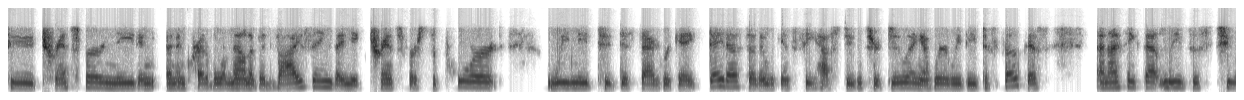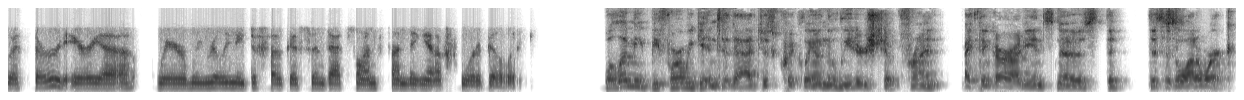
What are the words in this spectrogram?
who transfer need an incredible amount of advising. They need transfer support. We need to disaggregate data so that we can see how students are doing and where we need to focus. And I think that leads us to a third area where we really need to focus, and that's on funding and affordability. Well, let me, before we get into that, just quickly on the leadership front, I think our audience knows that this is a lot of work.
